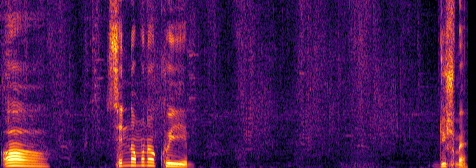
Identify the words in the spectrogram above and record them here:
Aa. Senin amına koyayım. Düşme.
